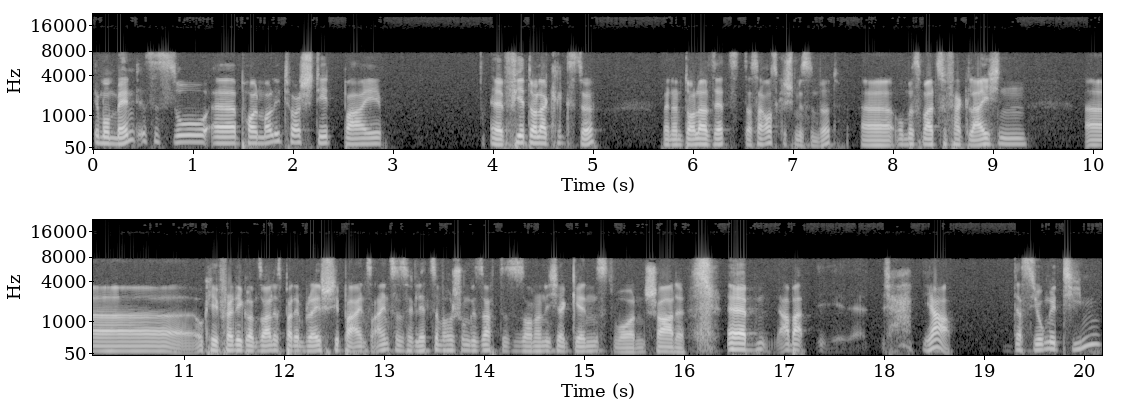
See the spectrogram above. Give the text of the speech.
im Moment ist es so, äh, Paul Molitor steht bei äh, 4 Dollar kriegst du, wenn du einen Dollar setzt, dass er rausgeschmissen wird. Äh, um es mal zu vergleichen, äh, okay, Freddy Gonzalez bei den Braves steht bei 1-1, das hat letzte Woche schon gesagt, das ist auch noch nicht ergänzt worden, schade. Ähm, aber äh, ja, das junge Team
